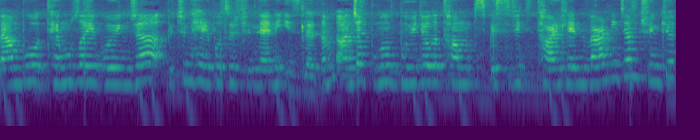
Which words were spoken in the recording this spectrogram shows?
Ben bu Temmuz ayı boyunca bütün Harry Potter filmlerini izledim. Ancak bunu bu videoda tam spesifik tarihlerini vermeyeceğim çünkü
